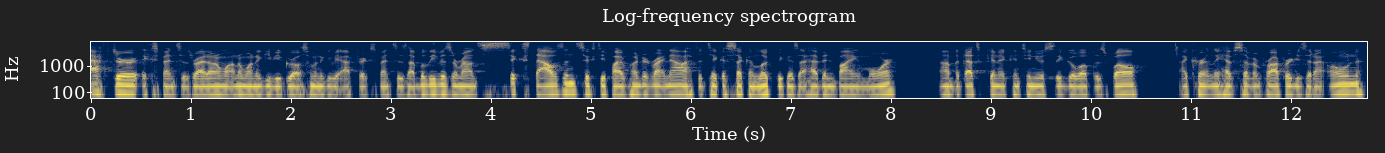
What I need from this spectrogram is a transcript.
after expenses, right? I don't want, I don't want to give you gross. I'm going to give you after expenses. I believe is around 6,000, 6,500 right now. I have to take a second look because I have been buying more, uh, but that's going to continuously go up as well. I currently have seven properties that I own.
